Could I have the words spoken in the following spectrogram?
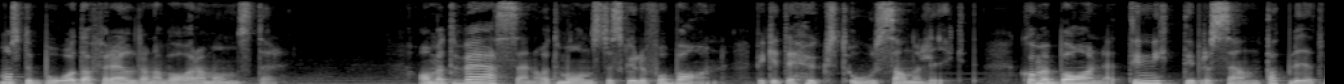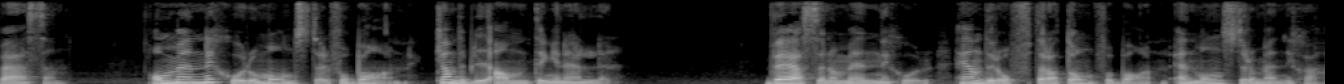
måste båda föräldrarna vara monster. Om ett väsen och ett monster skulle få barn, vilket är högst osannolikt, kommer barnet till 90% att bli ett väsen. Om människor och monster får barn kan det bli antingen eller. Väsen och människor händer oftare att de får barn än monster och människa.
